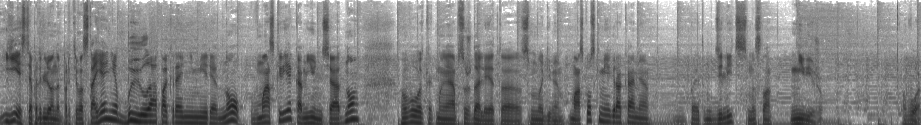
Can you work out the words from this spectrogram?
есть определенное противостояние, было, по крайней мере, но в Москве комьюнити одно, вот, как мы обсуждали это с многими московскими игроками, поэтому делить смысла не вижу. Вот.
